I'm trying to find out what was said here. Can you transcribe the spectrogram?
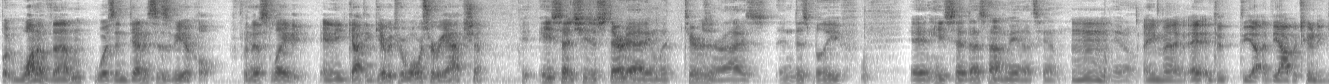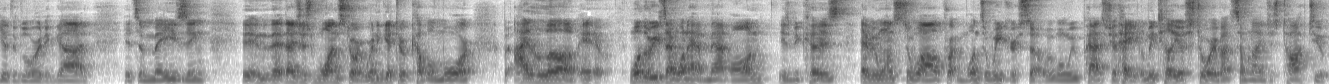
but one of them was in Dennis's vehicle for yeah. this lady, and he got to give it to her. What was her reaction? He said she just stared at him with tears in her eyes in disbelief. And he said, "That's not me. That's him." Mm, you know. Amen. And the, the opportunity to give the glory to God. It's amazing. That, that's just one story. We're gonna get to a couple more, but I love. And one of the reasons I want to have Matt on is because every once in a while, once a week or so, when we pass you, hey, let me tell you a story about someone I just talked to.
